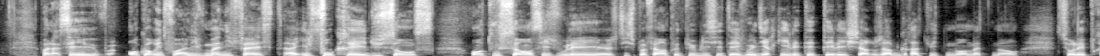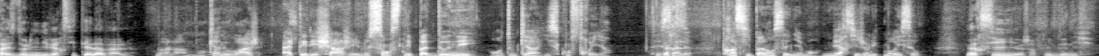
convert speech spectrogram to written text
Voilà, c'est encore une fois un livre manifeste. Hein. Il faut créer du sens en tout sens. Et je voulais, euh, si je peux faire un peu de publicité, je voulais dire qu'il était téléchargeable gratuitement maintenant sur les presses de l'Université Laval. Voilà, donc un ouvrage à télécharger. Le sens n'est pas donné, en tout cas, il se construit. Hein. C'est ça le principal enseignement. Merci Jean-Luc Morisseau. Merci Jean-Philippe Denis.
